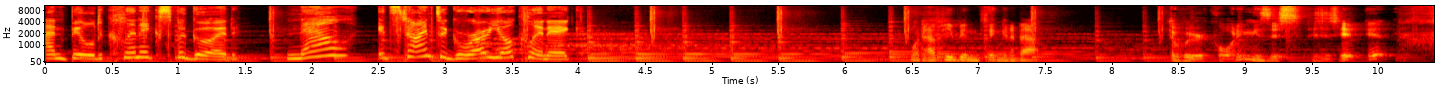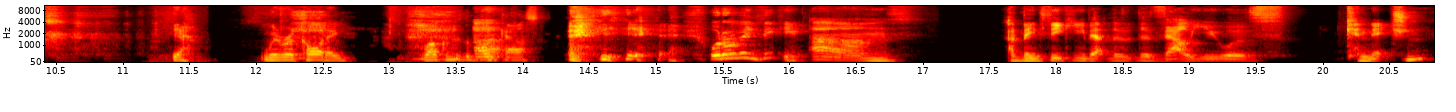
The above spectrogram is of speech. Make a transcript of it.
and build clinics for good. Now, it's time to grow your clinic. What have you been thinking about? Are we recording? Is this is this it? It? Yeah, we're recording. Welcome to the Uh, podcast. yeah. What have I been thinking? Um, I've been thinking about the the value of connection,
